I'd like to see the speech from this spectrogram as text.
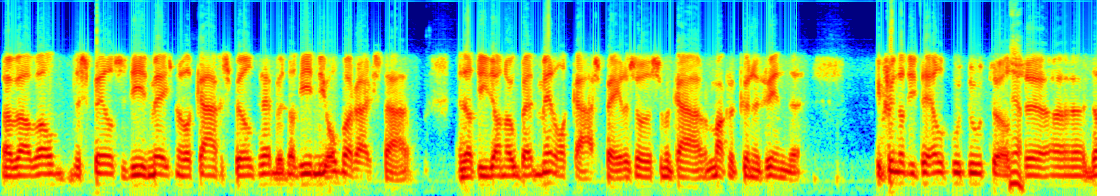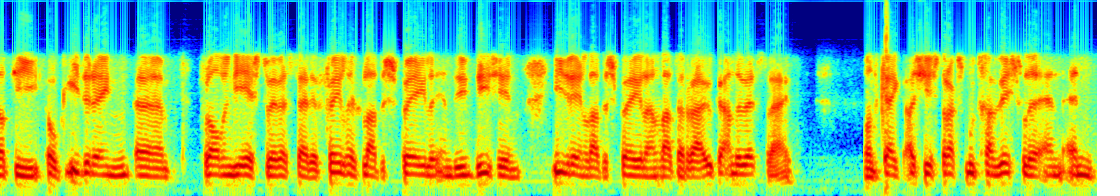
Maar wel, wel de speelsters die het meest met elkaar gespeeld hebben, dat die in die opbouwruis staan. En dat die dan ook met elkaar spelen, zodat ze elkaar makkelijk kunnen vinden. Ik vind dat hij het heel goed doet. Als, ja. uh, dat hij ook iedereen, uh, vooral in die eerste twee wedstrijden, veel heeft laten spelen. In die, die zin, iedereen laten spelen en laten ruiken aan de wedstrijd. Want kijk, als je straks moet gaan wisselen en, en,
